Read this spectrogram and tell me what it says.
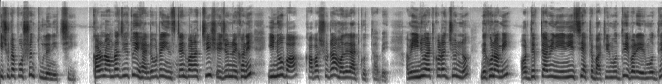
কিছুটা পোর্শন তুলে নিচ্ছি। কারণ আমরা যেহেতু এই হ্যান্ডওভারটা ইনস্ট্যান্ট বানাচ্ছি, সেই জন্য এখানে ইনো বা খাবার সোডা আমাদের অ্যাড করতে হবে। আমি ইনো অ্যাড করার জন্য, দেখুন আমি অর্ধেকটা আমি নিয়ে নিয়েছি একটা বাটির মধ্যে, এবারে এর মধ্যে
